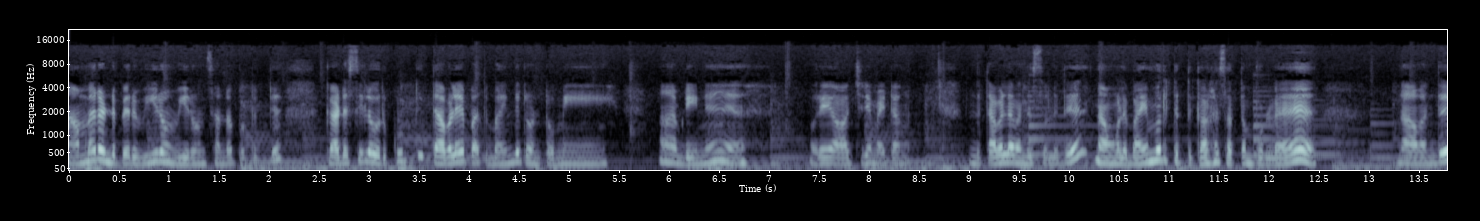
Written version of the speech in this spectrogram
நம்ம ரெண்டு பேரும் வீரம் வீரம் சண்டை போட்டுக்கிட்டு கடைசியில் ஒரு குட்டி தவளையை பார்த்து பயந்துட்டு வந்துட்டோமே அப்படின்னு ஒரே ஆச்சரியமாயிட்டாங்க. இந்த தவளை வந்து சொல்லுது நான் உங்களை பயமுறுத்துறதுக்காக சத்தம் போடல. நான் வந்து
